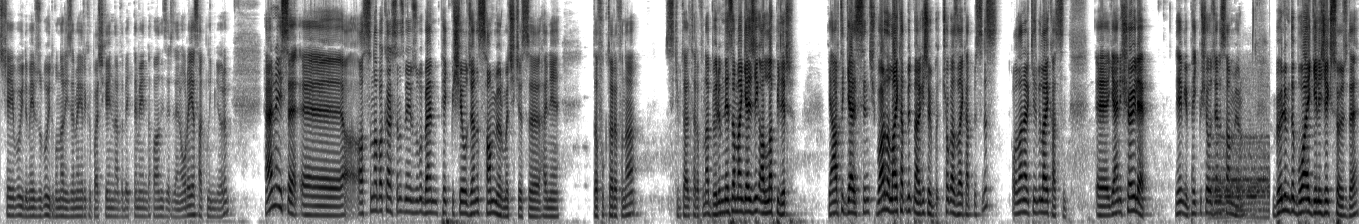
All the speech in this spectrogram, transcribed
şey buydu. Mevzu buydu. Bunları izlemeye gerek yok. Başka yayınlarda beklemeyin de falan izleriz. Yani oraya saklayayım diyorum. Her neyse eee, aslına bakarsanız mevzu bu. Ben pek bir şey olacağını sanmıyorum açıkçası. Hani Dafuk tarafına, Skipital tarafına. Bölüm ne zaman gelecek Allah bilir. Ya artık gelsin. Şu- Bu arada like atmayı unutmayın arkadaşlar. Çok az like atmışsınız. Olan herkes bir like atsın. Eee, yani şöyle. Dediğim gibi pek bir şey olacağını sanmıyorum. Bölümde bu ay gelecek sözde.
